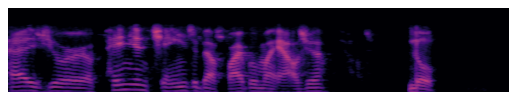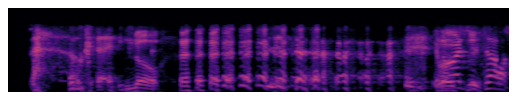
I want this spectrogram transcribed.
has your opinion changed about fibromyalgia? No. okay. No. well, why don't you tell?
